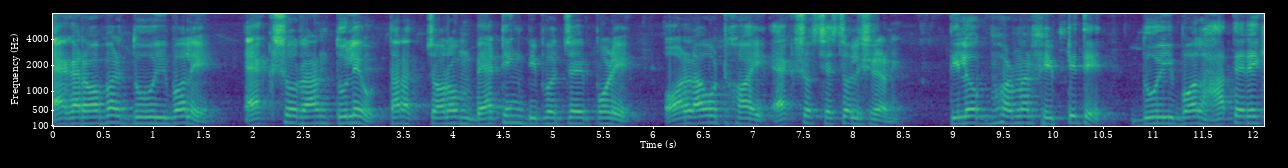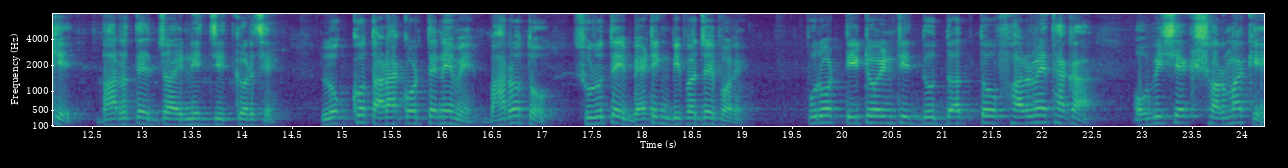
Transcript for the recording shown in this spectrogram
এগারো ওভার দুই বলে একশো রান তুলেও তারা চরম ব্যাটিং বিপর্যয়ে পড়ে অল আউট হয় একশো ছেচল্লিশ রানে। তিলক ভর্মার ফিফটিতে দুই বল হাতে রেখে ভারতের জয় নিশ্চিত করেছে। লক্ষ্য তাড়া করতে নেমে ভারতও শুরুতেই ব্যাটিং বিপর্যয়ে পড়ে পুরো টি টোয়েন্টির দুর্দান্ত ফার্মে থাকা অভিষেক শর্মাকে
